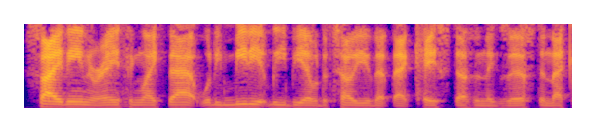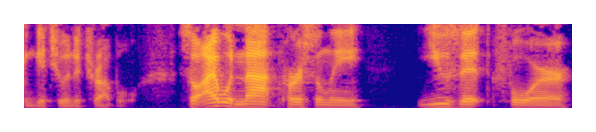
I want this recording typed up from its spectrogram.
citing or anything like that would immediately be able to tell you that that case doesn't exist and that can get you into trouble. So i would not personally use it for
